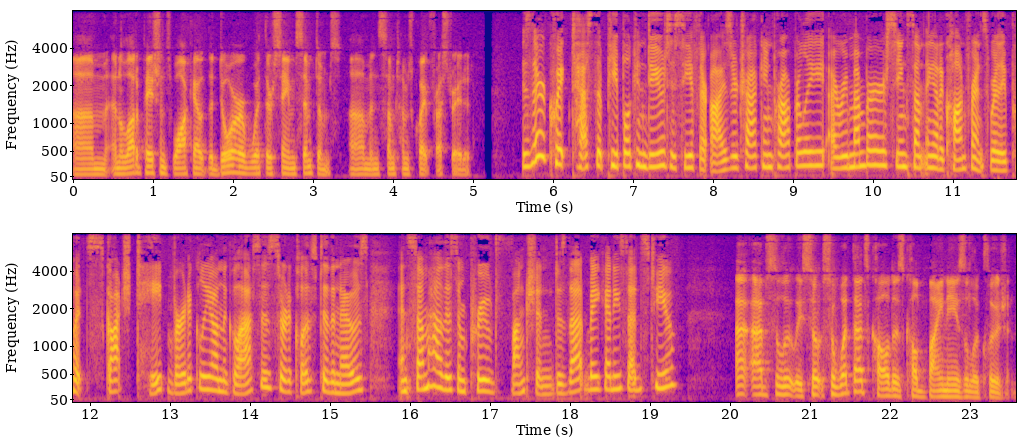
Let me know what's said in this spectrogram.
Um, and a lot of patients walk out the door with their same symptoms um, and sometimes quite frustrated. Is there a quick test that people can do to see if their eyes are tracking properly? I remember seeing something at a conference where they put scotch tape vertically on the glasses, sort of close to the nose, and somehow this improved function. Does that make any sense to you? Uh, absolutely. So, so what that's called is called binasal occlusion.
